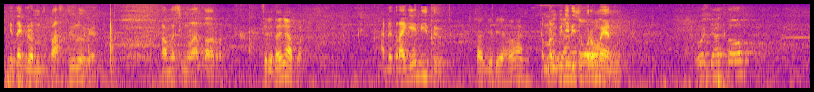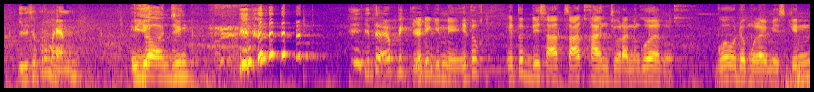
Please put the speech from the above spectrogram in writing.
kita ground class dulu kan, sama simulator. ceritanya apa Ada tragedi tuh. tragedi apaan Temen gue jadi. Superman. Gue jatuh. Jadi Superman. iya anjing Itu epic cuy. jadi gini itu itu di saat-saat kehancuran gue tuh gue udah mulai miskin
